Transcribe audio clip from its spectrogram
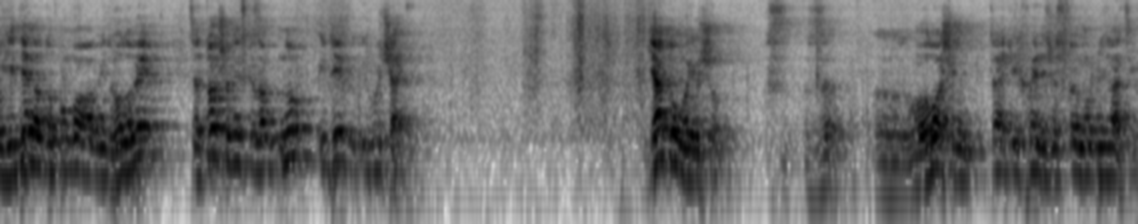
Єдина допомога від голови це те, що він сказав, ну іди і вручай. Я думаю, що з, оголошенням третьої хвилі часткової мобілізації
